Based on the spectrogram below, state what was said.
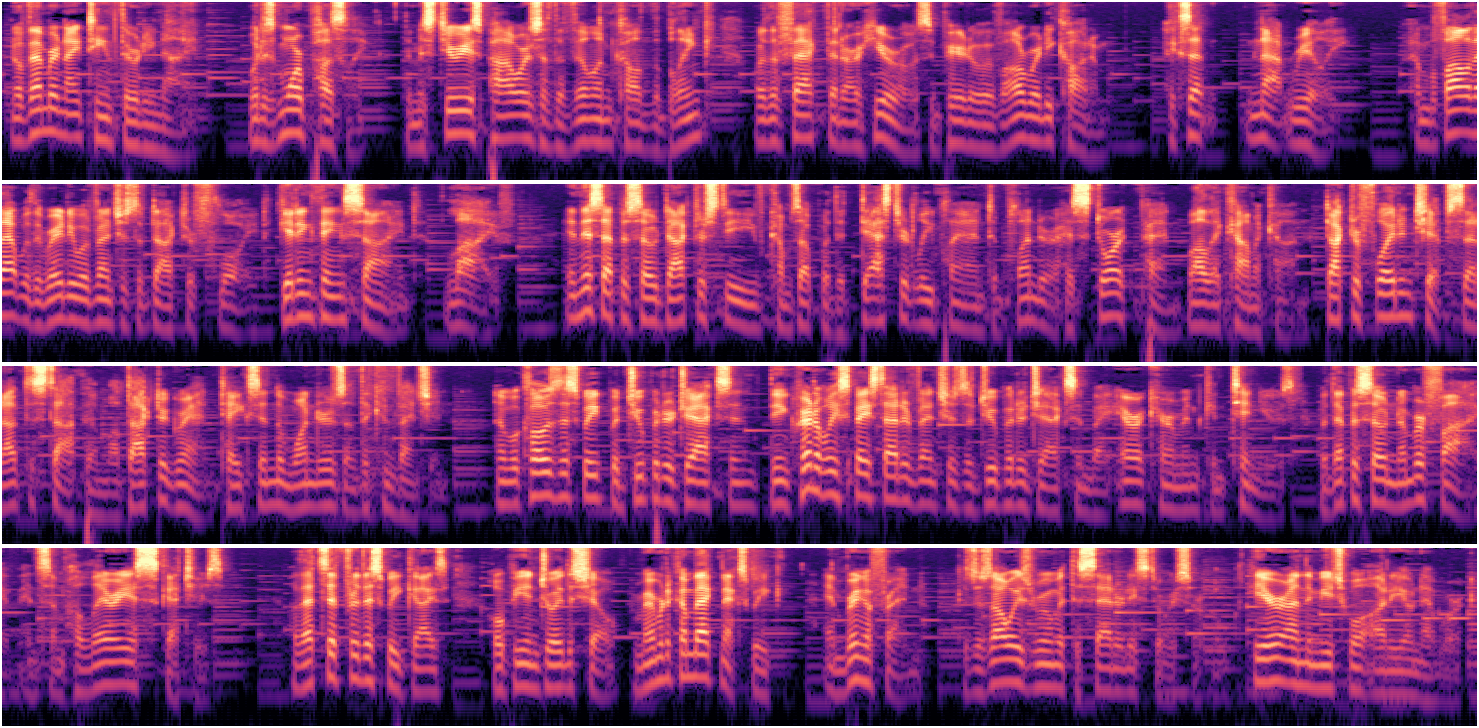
November 1939. What is more puzzling, the mysterious powers of the villain called the Blink, or the fact that our heroes appear to have already caught him? Except, not really. And we'll follow that with the radio adventures of Dr. Floyd, getting things signed, live. In this episode, Dr. Steve comes up with a dastardly plan to plunder a historic pen while at Comic Con. Dr. Floyd and Chip set out to stop him while Dr. Grant takes in the wonders of the convention. And we'll close this week with Jupiter Jackson. The incredibly spaced out adventures of Jupiter Jackson by Eric Herman continues with episode number 5 and some hilarious sketches. Well, that's it for this week, guys. Hope you enjoyed the show. Remember to come back next week and bring a friend, because there's always room at the Saturday Story Circle here on the Mutual Audio Network.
